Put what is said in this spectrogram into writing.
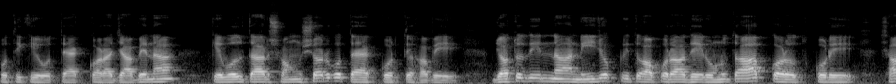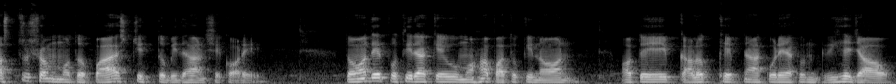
পতিকেও ত্যাগ করা যাবে না। কেবল তার সংসর্গ ত্যাগ করতে হবে। যতদিন না নিজকৃত অপরাধের অনুতাপ করে শাস্ত্রসম্মত পায়শ্চিত্ত বিধান সে করে। তোমাদের প্রতিরা কেউ মহাপাতকী নন। অতএব কালক্ষেপ না করে এখন গৃহে যাও।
